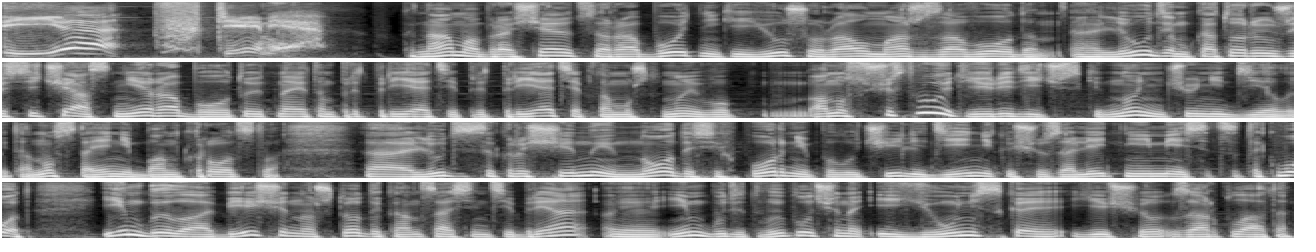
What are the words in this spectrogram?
Я в теме. Нам обращаются работники Юж-Уралмашзавода. Э, Людям, которые уже сейчас не работают на этом предприятии. Предприятие, потому что ну, его, оно существует юридически, но ничего не делает. Оно в состоянии банкротства. Э, Люди сокращены, но до сих пор не получили денег еще за летние месяцы. Так вот, им было обещано, что до конца сентября э, им будет выплачена июньская еще зарплата.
